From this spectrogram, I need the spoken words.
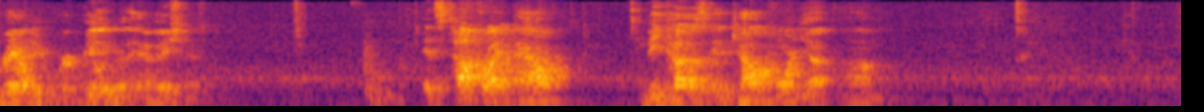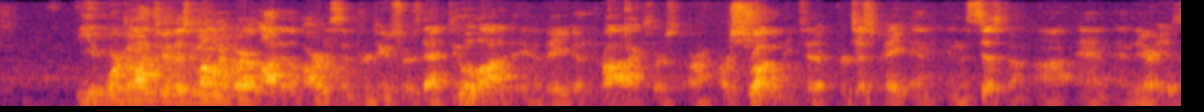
really, really where the innovation is. It's tough right now because in California, um, you, we're going through this moment where a lot of the artists and producers that do a lot of the innovative products are, are, are struggling to participate in, in the system. Uh, and, and there is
